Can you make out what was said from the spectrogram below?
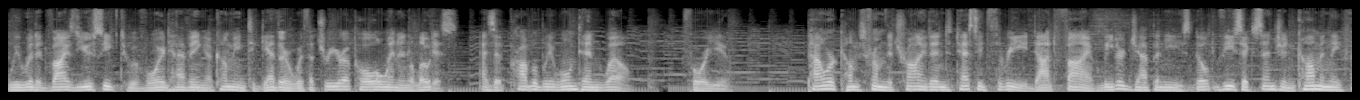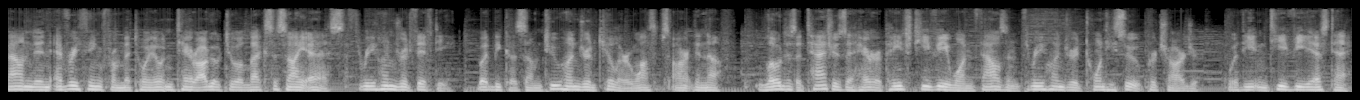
we would advise you seek to avoid having a coming together with a Trira Polwin and a Lotus, as it probably won't end well. For you. Power comes from the tried and tested 3.5-liter Japanese-built V6 engine commonly found in everything from the Toyota Tarago to a Lexus IS 350, but because some 200 kilowatts aren't enough, Lotus attaches a Harrop HTV 1320 supercharger, with Eaton TVS Tech,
